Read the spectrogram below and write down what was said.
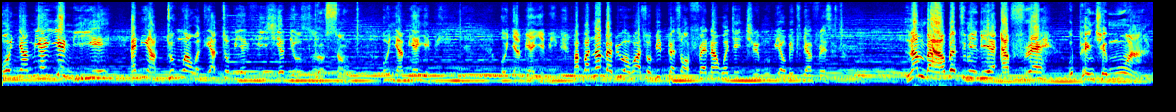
Onyame ayɛ mie ɛne adom a wɔde adom yɛ mfirinhyia aduɔso aduɔson onyame ayɛ bi onyame ayɛ bi papa namba bi wɔ hɔ a sɛ obi pɛ sɛ ɔfrɛ na wɔgye nkyerɛmu bi a wobɛtumi afrɛ si so namba a wobɛtumi deɛ afrɛ wopɛnkyɛmu a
